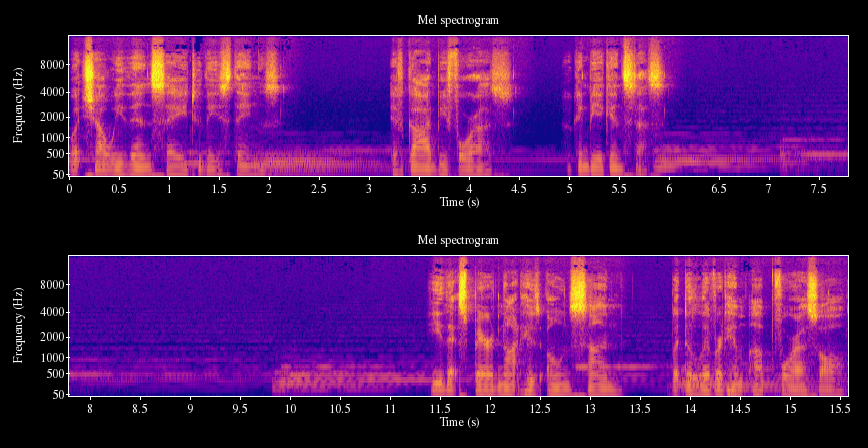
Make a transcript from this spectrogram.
What shall we then say to these things? If God be for us, who can be against us? He that spared not his own Son, but delivered him up for us all,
